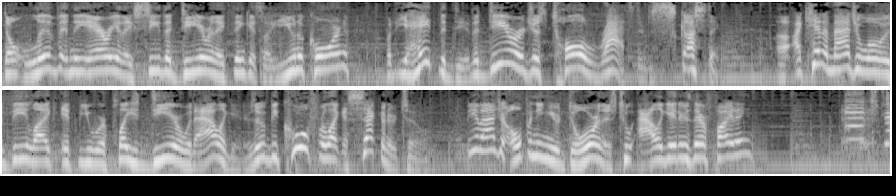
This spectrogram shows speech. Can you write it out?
don't live in the area, they see the deer and they think it's a unicorn. But you hate the deer. The deer are just tall rats. They're disgusting. Uh, I can't imagine what it would be like if you replaced deer with alligators. It would be cool for like a second or two. Can you imagine opening your door and there's two alligators there fighting? Extra,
